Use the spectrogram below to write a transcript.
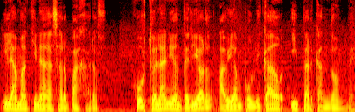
y La máquina de hacer pájaros. Justo el año anterior habían publicado Hipercandombe.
